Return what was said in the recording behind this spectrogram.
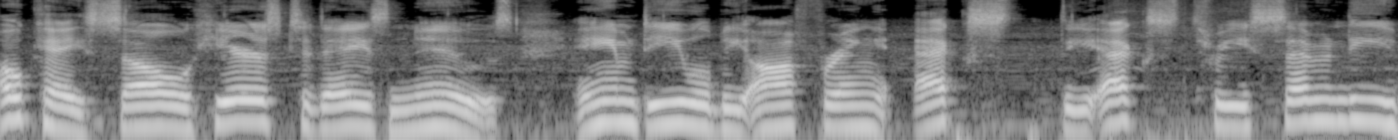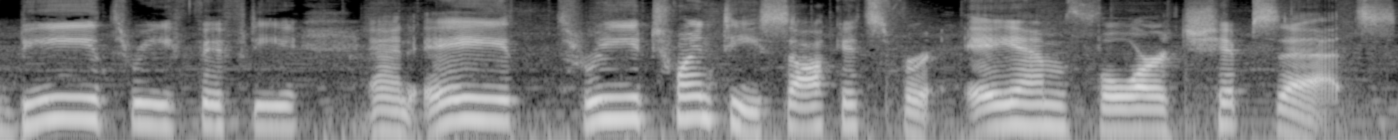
Okay, so here's today's news. AMD will be offering X the X370, B350, and A320 sockets for AM4 chipsets.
